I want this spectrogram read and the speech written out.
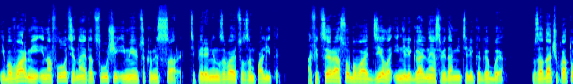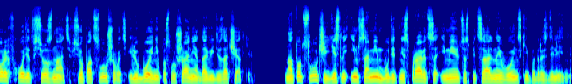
ибо в армии и на флоте на этот случай имеются комиссары, теперь они называются замполиты, офицеры особого отдела и нелегальные осведомители КГБ, в задачу которых входит все знать, все подслушивать и любое непослушание давить в зачатке. На тот случай, если им самим будет не справиться, имеются специальные воинские подразделения.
